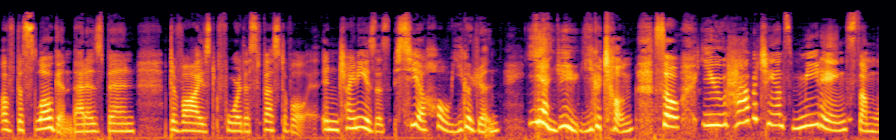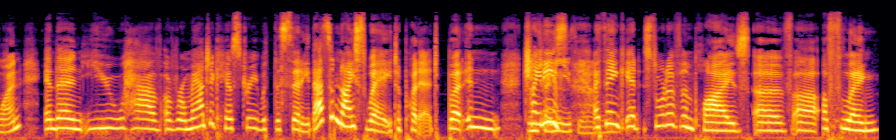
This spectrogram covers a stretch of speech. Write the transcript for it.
of the slogan that has been devised for this festival. In Chinese, it's 邂逅一个人，艳遇一个城. So you have a chance meeting someone, and then you have a romantic history with the city. That's a nice way to put it. But in Chinese, in Chinese yeah. I think it sort of implies of uh, a fling,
